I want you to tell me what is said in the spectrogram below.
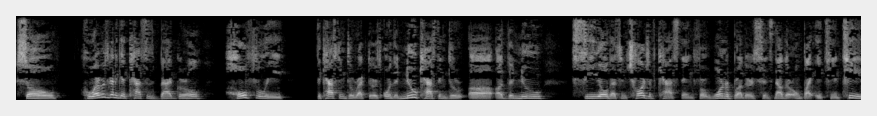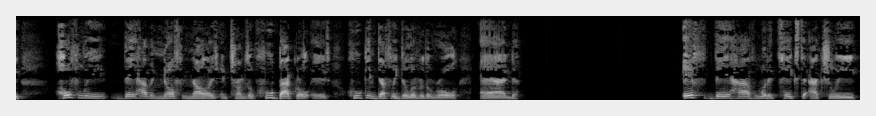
So, whoever's going to get cast as Batgirl, hopefully the casting directors or the new casting, uh, uh, the new CEO that's in charge of casting for Warner Brothers, since now they're owned by AT&T, hopefully they have enough knowledge in terms of who Batgirl is, who can definitely deliver the role, and if they have what it takes to actually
